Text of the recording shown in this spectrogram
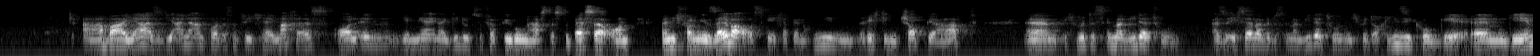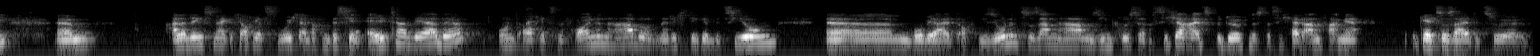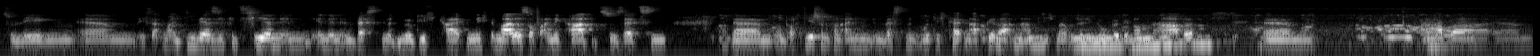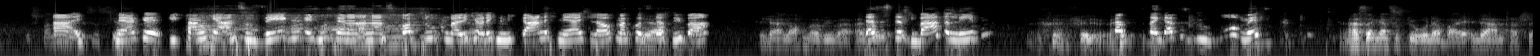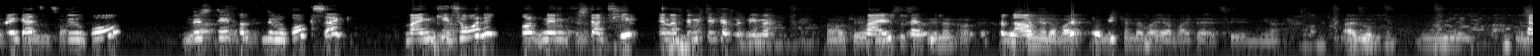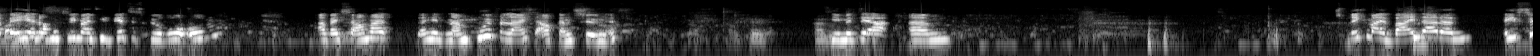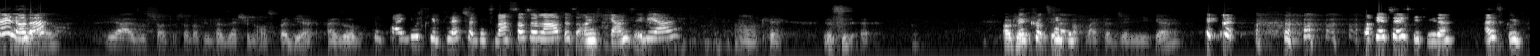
aber ja, also die eine Antwort ist natürlich, hey, mach es, all in. Je mehr Energie du zur Verfügung hast, desto besser. Und wenn ich von mir selber ausgehe, ich habe ja noch nie einen richtigen Job gehabt, ähm, ich würde es immer wieder tun. Also ich selber würde es immer wieder tun und ich würde auch Risiko ge ähm, gehen. Ähm, allerdings merke ich auch jetzt, wo ich einfach ein bisschen älter werde, und auch jetzt eine Freundin habe und eine richtige Beziehung, ähm, wo wir halt auch Visionen zusammen haben, sie ein größeres Sicherheitsbedürfnis, dass ich halt anfange, Geld zur Seite zu, zu legen. Ähm, ich sag mal, diversifizieren in, in den Investmentmöglichkeiten, nicht immer alles auf eine Karte zu setzen. Ähm, und auch dir schon von einigen Investmentmöglichkeiten abgeraten habe, die ich mal unter die Lupe genommen habe. Ähm, aber Ah, ich merke, die fangen hier an zu sägen. Ich muss mir einen anderen Spot suchen, weil ich ja. höre dich nämlich gar nicht mehr. Ich laufe mal kurz ja. darüber. Ja, lauf mal rüber. Also, das ist das wahre Leben. Das ist dein ganzes Büro mit. Du hast dein ganzes Büro dabei in der Handtasche. Mein ganzes ja, Büro besteht okay. aus dem Rucksack, meinen Ketonen und einem Stativ, auf dem ich dich jetzt mitnehme. Ah, okay. Weil, du äh, erinnern. Genau. Ich, kann ja dabei, ich kann dabei ja weiter erzählen. Ja. Also, ich habe ja hier noch ein klimatisiertes Büro oben. Aber ich ja. schau mal, da hinten am Pool vielleicht auch ganz schön ist. Okay. Also. Die mit der. Ähm, sprich mal weiter, dann. Ist schön, oder? Ja. Ja, also es schaut, schaut, auf jeden Fall sehr schön aus bei dir. Also total gut geplätschert. Das Wasser so laut ist auch nicht ganz ideal. Ah, okay. Das, äh, okay, ich erzähl einfach weiter, Jenny, gell? Doch, jetzt höre ich dich wieder. Alles gut.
